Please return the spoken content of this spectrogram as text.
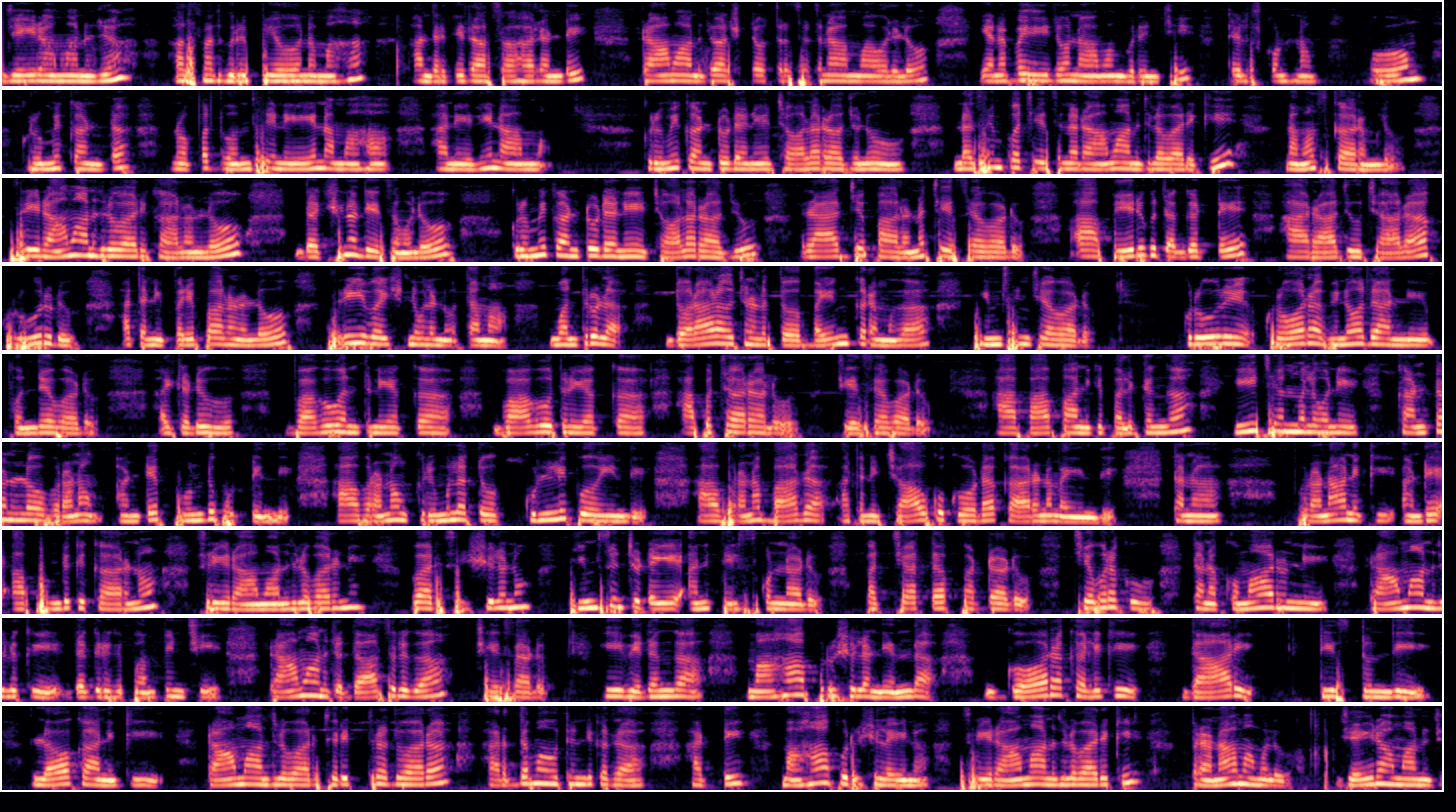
జై రామానుజ. అస్మద్ గురుభ్యో నమ. అందరికీ దాసోహాలండి రామానుజ అష్టోత్తర శతనామావళిలో ఎనభై ఐదో నామం గురించి తెలుసుకుంటున్నాం. ఓం కృమికంఠ నృపధ్వంసినే నమ అనేది నామం. కృమికంఠుడనే చోళరాజును నశింపచేసిన రామానుజుల వారికి నమస్కారములు. శ్రీ రామానుజుల వారి కాలంలో దక్షిణ దేశములో కృమికంఠుడనే చోళరాజు రాజ్యపాలన చేసేవాడు. ఆ పేరుకు తగ్గట్టే ఆ రాజు చాలా క్రూరుడు. అతని పరిపాలనలో శ్రీ వైష్ణవులను తమ మంత్రుల దురాలోచనలతో భయంకరంగా హింసించేవాడు. క్రూరి క్రూర వినోదాన్ని పొందేవాడు. ఇతడు భగవంతుని యొక్క భాగవతుని యొక్క అపచారాలు చేసేవాడు. ఆ పాపానికి ఫలితంగా ఈ జన్మలోని కంఠంలో వ్రణం అంటే పుండు పుట్టింది. ఆ వ్రణం క్రిములతో కుళ్ళిపోయింది. ఆ వ్రణ బాధ అతని చావుకు కూడా కారణమైంది. తన వ్రణానికి అంటే ఆ పుండుకి కారణం శ్రీ రామానుజుల వారిని వారి శిష్యులను హింసించుటయే అని తెలుసుకున్నాడు. పశ్చాత్తాపడ్డాడు. చివరకు తన కుమారుణ్ణి రామానుజులకి దగ్గరికి పంపించి రామానుజ దాసులుగా చేశాడు. ఈ విధంగా మహాపురుషుల నింద ఘోర కలిగి దారి తీస్తుంది లోకానికి రామానుజుల వారి చరిత్ర ద్వారా అర్థమవుతుంది కదా. అట్టి మహాపురుషులైన శ్రీ రామానుజుల వారికి ప్రణామములు. జై రామానుజ.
